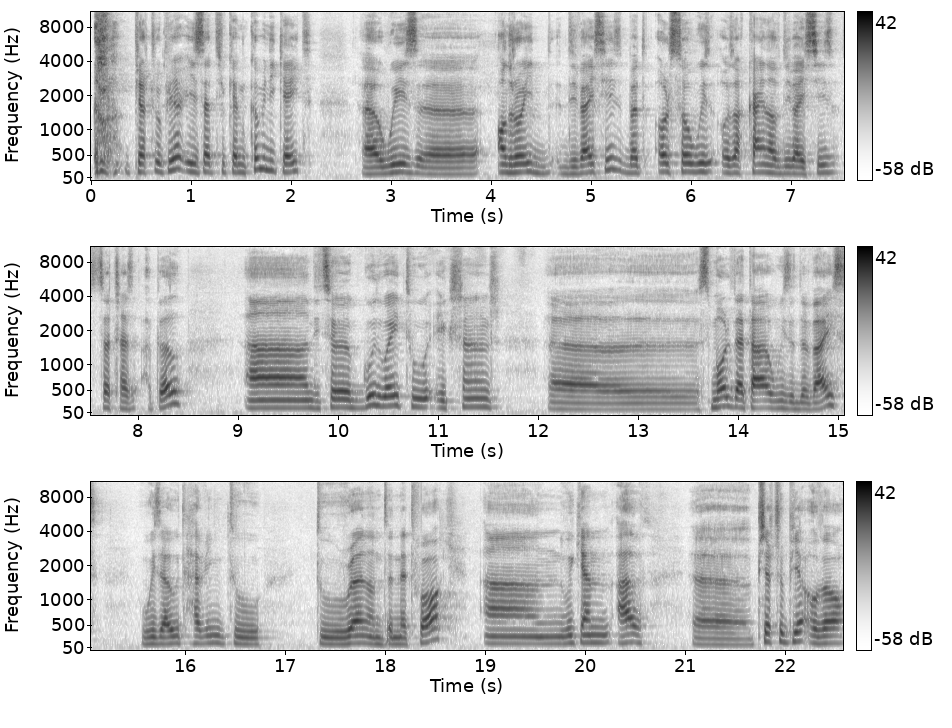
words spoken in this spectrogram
peer-to-peer -peer is that you can communicate uh, with uh, Android devices, but also with other kind of devices, such as Apple. And it's a good way to exchange uh, small data with a device without having to to run on the network and we can have uh, peer-to-peer -peer over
